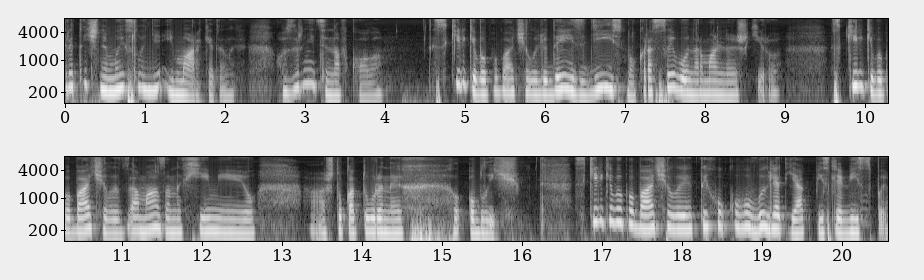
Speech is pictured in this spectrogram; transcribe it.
Критичне мислення і маркетинг. Озирніться навколо. Скільки ви побачили людей з дійсно красивою нормальною шкірою? Скільки ви побачили замазаних хімією штукатурених облич? Скільки ви побачили тих, у кого вигляд як після віспи?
